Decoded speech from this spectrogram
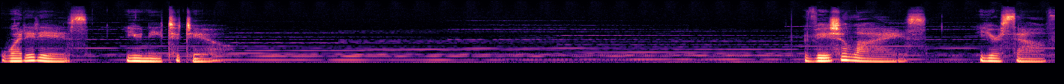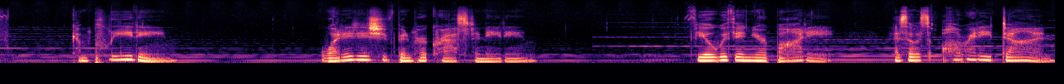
what it is you need to do. Visualize yourself completing what it is you've been procrastinating. Feel within your body as though it's already done.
